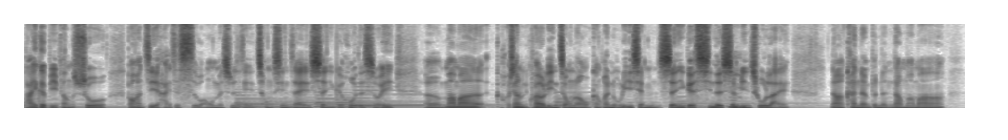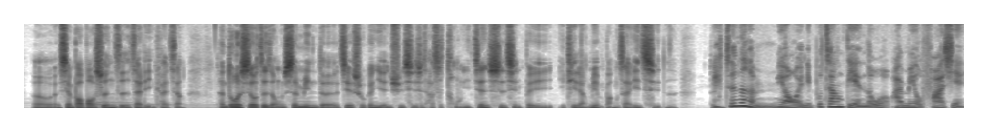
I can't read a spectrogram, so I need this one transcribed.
打一个比方说，包含自己的孩子死亡，我们是不是得重新再生一个？或者说，诶，呃，妈妈好像快要临终，然后我赶快努力先生一个新的生命出来，嗯、那看能不能让妈妈呃先抱抱孙子再离开。这样很多的时候，这种生命的结束跟延续，其实它是同一件事情被一体两面绑在一起的。哎，真的很妙哎！你不这样点了，我还没有发现。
